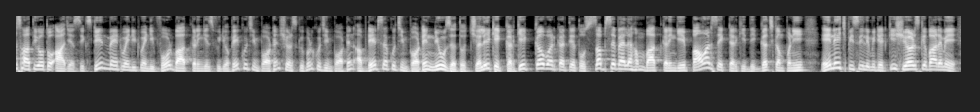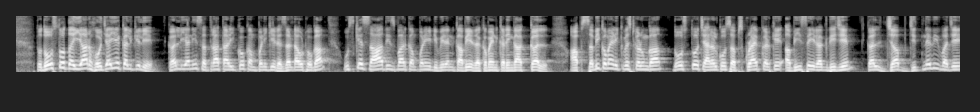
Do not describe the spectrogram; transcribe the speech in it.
साथियों तो आज है 16 मई 2024 बात करेंगे इस वीडियो पे कुछ इंपॉर्टेंट शेयर्स के ऊपर, कुछ इंपॉर्टेंट अपडेट्स है कुछ इंपॉर्टेंट न्यूज़ है। तो चले एक करके कवर करते हैं। तो सबसे पहले हम बात करेंगे पावर सेक्टर की दिग्गज कंपनी एनएचपीसी लिमिटेड की शेयर्स के बारे में। तो दोस्तों, तैयार हो जाइए कल के लिए। कल यानी सत्रह तारीख को कंपनी की रिज़ल्ट आउट होगा। उसके साथ इस बार कंपनी डिविडेंड का भी रिकमेंड करेगा कल। आप सभी को मैं रिक्वेस्ट करूँगा, दोस्तों, चैनल को सब्सक्राइब करके अभी से ही रख दीजिए। कल जब जितने भी बजे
